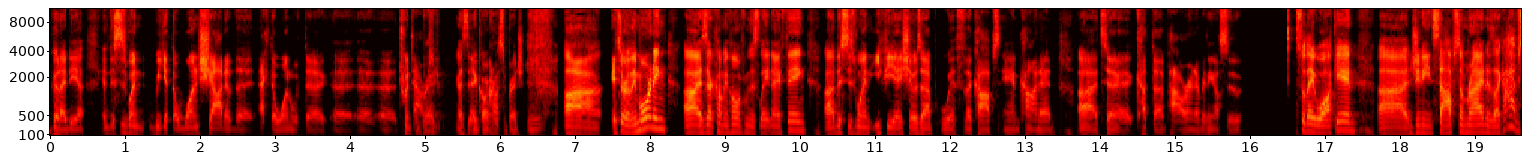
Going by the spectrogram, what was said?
Good idea. And this is when we get the one shot of the Ecto one with the uh, uh, uh, twin towers bridge. as they go across the bridge. Uh, it's early morning uh, as they're coming home from this late night thing. Uh, this is when EPA shows up with the cops and Con Ed uh, to cut the power and everything else. So, so they walk in. Uh, Janine stops them right and is like, "I've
